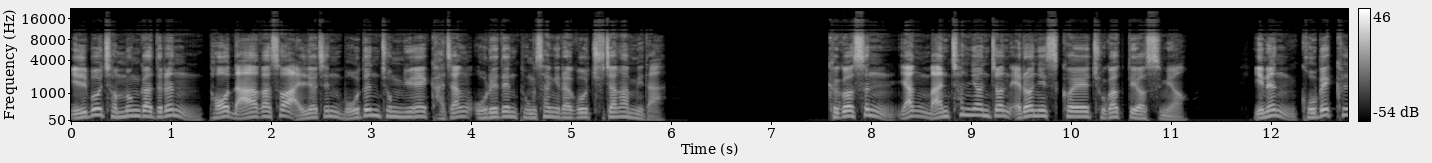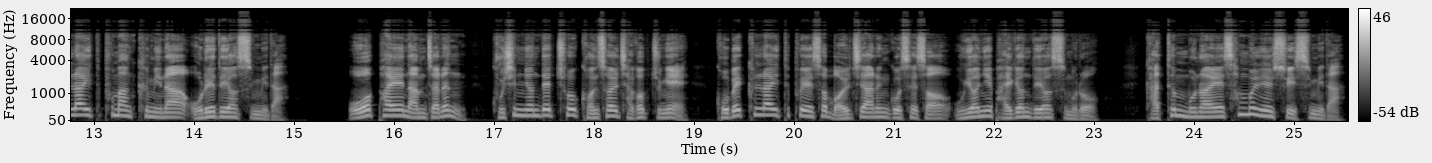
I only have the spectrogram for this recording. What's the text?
일부 전문가들은 더 나아가서 알려진 모든 종류의 가장 오래된 동상이라고 주장합니다. 그것은 약 만천년 전 에러니스커에 조각되었으며 이는 고베클라이트프만큼이나 오래되었습니다. 오어파의 남자는 90년대 초 건설 작업 중에 고베클라이트프에서 멀지 않은 곳에서 우연히 발견되었으므로 같은 문화의 산물일 수 있습니다.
